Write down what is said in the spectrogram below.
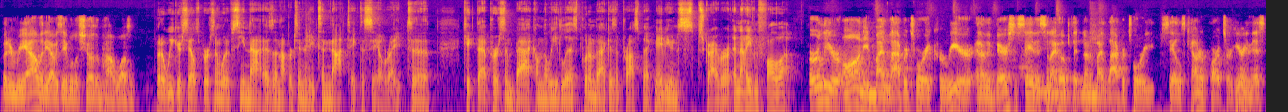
but in reality, I was able to show them how it wasn't. But a weaker salesperson would have seen that as an opportunity to not take the sale, right? To kick that person back on the lead list, put them back as a prospect, maybe even a subscriber, and not even follow up. Earlier on in my laboratory career, and I'm embarrassed to say this, and I hope that none of my laboratory sales counterparts are hearing this,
